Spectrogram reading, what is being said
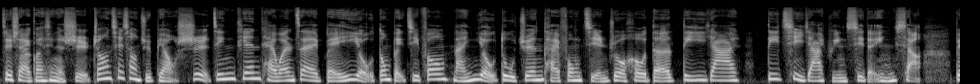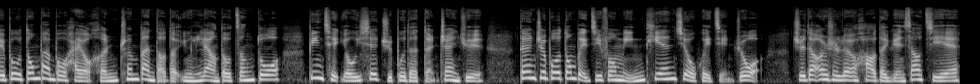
接下来关心的是，中央气象局表示，今天台湾在北有东北季风、南有杜鹃台风减弱后的低压低气压云系的影响，北部东半部还有恒春半岛的云量都增多，并且有一些局部的短暂雨。但这波东北季风明天就会减弱，直到二十六号的元宵节，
